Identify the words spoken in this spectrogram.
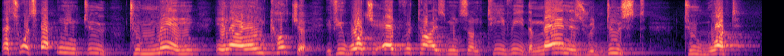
That's what's happening to, to men in our own culture. If you watch advertisements on TV, the man is reduced to what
